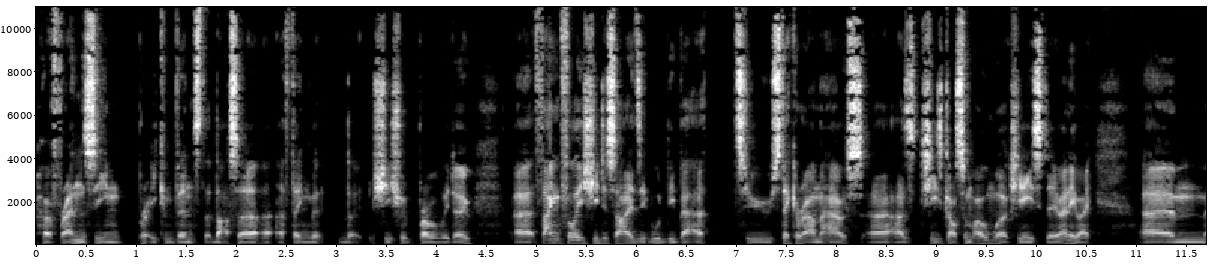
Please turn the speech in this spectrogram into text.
Her friends seem pretty convinced that that's a, a thing that, that she should probably do. Uh, thankfully, she decides it would be better to stick around the house uh, as she's got some homework she needs to do anyway. Um,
